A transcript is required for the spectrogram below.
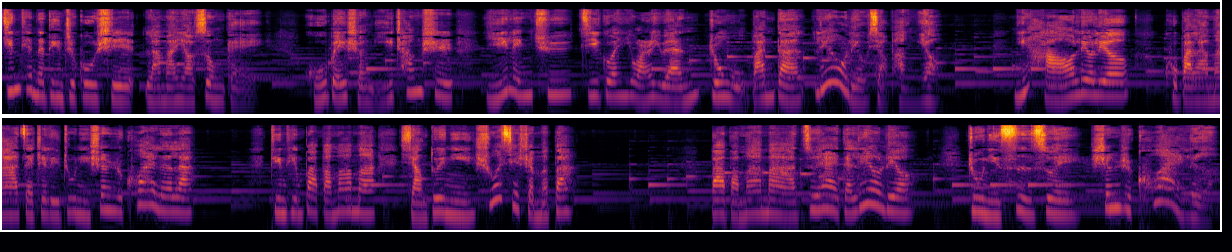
今天的定制故事，辣妈要送给湖北省宜昌市夷陵区机关幼儿园中五班的六六小朋友。你好，六六，库巴辣妈在这里祝你生日快乐啦！听听爸爸妈妈想对你说些什么吧。爸爸妈妈最爱的六六，祝你四岁生日快乐！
